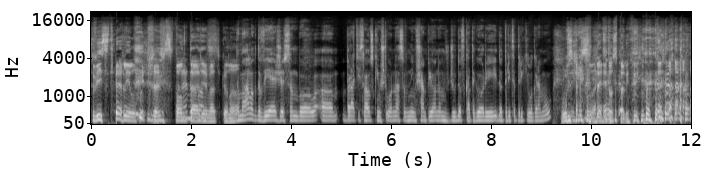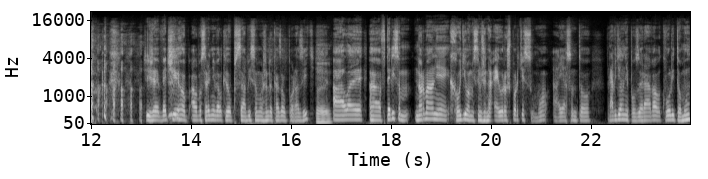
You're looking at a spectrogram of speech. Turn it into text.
vystrelil, že spontánne, Maťko, no. To málo kto vie, že som bol um, bratislavským štvornásobným šampiónom v judo v kategórii do 33 kg. Medzi dospelými. Čiže väčšieho alebo stredne veľkého psa by som možno dokázal poraziť. Hej. Ale uh, vtedy som normálne chodil, myslím, že na Eurošporte sumo a ja som to pravidelne pozerával kvôli tomu,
